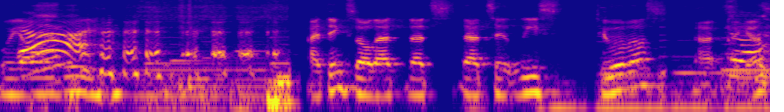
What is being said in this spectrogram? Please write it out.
We all agree. I think so. That's that's that's at least two of us. I, I guess.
